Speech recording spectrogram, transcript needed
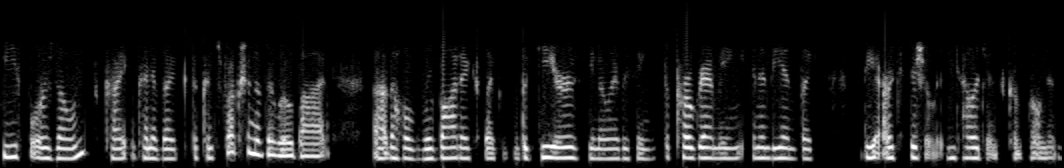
key four zones, kind, kind of like the construction of the robot, uh, the whole robotics, like the gears, you know, everything, the programming, and in the end, like the artificial intelligence component.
